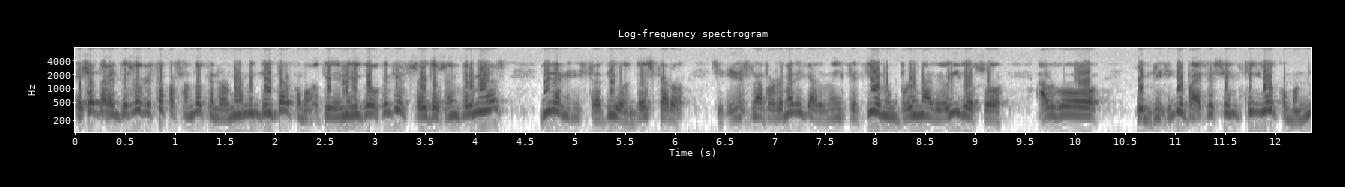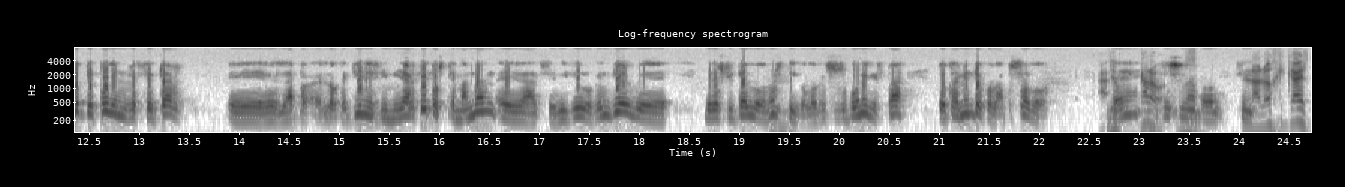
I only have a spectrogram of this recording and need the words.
exactamente, es lo que está pasando, que normalmente y tal, como no tiene médico de urgencias, pues hay dos enfermeras y un administrativo. Entonces, claro, si tienes una problemática de una infección, un problema de oídos o algo que en principio parece sencillo, como no te pueden recetar eh, lo que tienes ni mirarte, pues te mandan eh, al servicio de urgencias del hospital diagnóstico, lo que se supone que está totalmente colapsado. Ah, ¿Eh? Claro, la lógica es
